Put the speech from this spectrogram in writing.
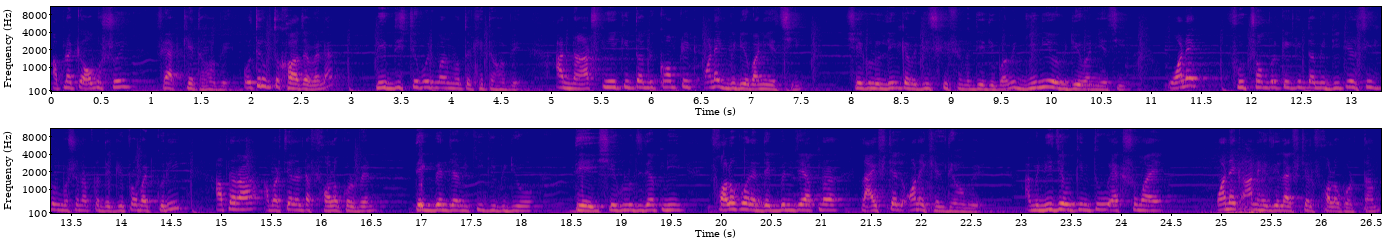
আপনাকে অবশ্যই ফ্যাট খেতে হবে। অতিরিক্ত খাওয়া যাবে না। নির্দিষ্ট পরিমাণ মতো খেতে হবে। আর নাটস নিয়ে কিন্তু আমি কমপ্লিট অনেক ভিডিও বানিয়েছি। সেগুলো লিঙ্ক আমি ডিসক্রিপশনে দিয়ে দিব। আমি গিনিও ভিডিও বানিয়েছি। অনেক ফুড সম্পর্কে কিন্তু আমি ডিটেলস ইনফরমেশন আপনাদেরকে প্রোভাইড করি। আপনারা আমার চ্যানেলটা ফলো করবেন। দেখবেন যে আমি কী কী ভিডিও দেই। সেগুলো যদি আপনি ফলো করেন, দেখবেন যে আপনার লাইফস্টাইল অনেক হেলদি হবে। আমি নিজেও কিন্তু একসময় অনেক আনহেলদি লাইফস্টাইল ফলো করতাম।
